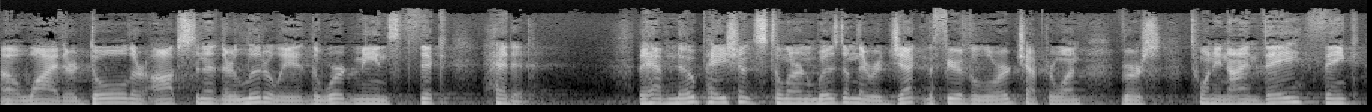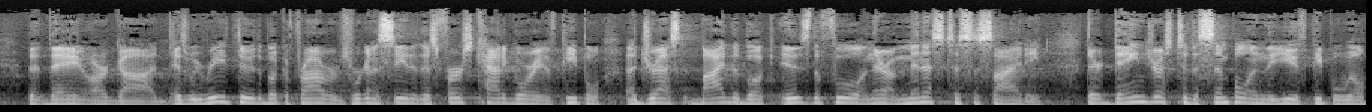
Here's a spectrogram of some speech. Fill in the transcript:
uh, why. They're dull, they're obstinate, they're literally, the word means thick headed. They have no patience to learn wisdom. They reject the fear of the Lord, chapter 1, verse 29. They think that they are God. As we read through the book of Proverbs, we're going to see that this first category of people addressed by the book is the fool, and they're a menace to society. They're dangerous to the simple and the youth, people will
